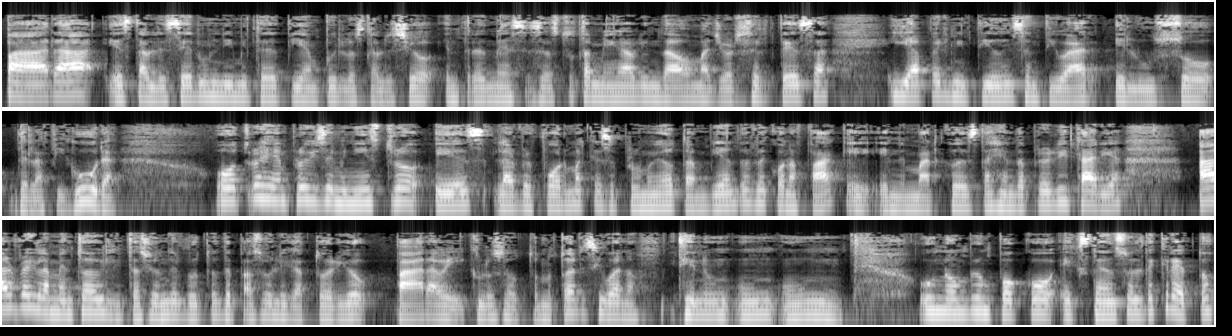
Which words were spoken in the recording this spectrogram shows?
para establecer un límite de tiempo y lo estableció en tres meses. Esto también ha brindado mayor certeza y ha permitido incentivar el uso de la figura. Otro ejemplo, viceministro, es la reforma que se promovió también desde CONAFAC eh, en el marco de esta agenda prioritaria al reglamento de habilitación de rutas de paso obligatorio para vehículos automotores. Y bueno, tiene un, un, un nombre un poco extenso el decreto,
